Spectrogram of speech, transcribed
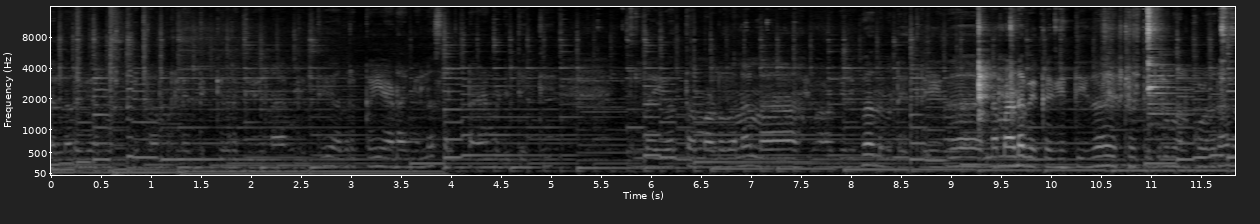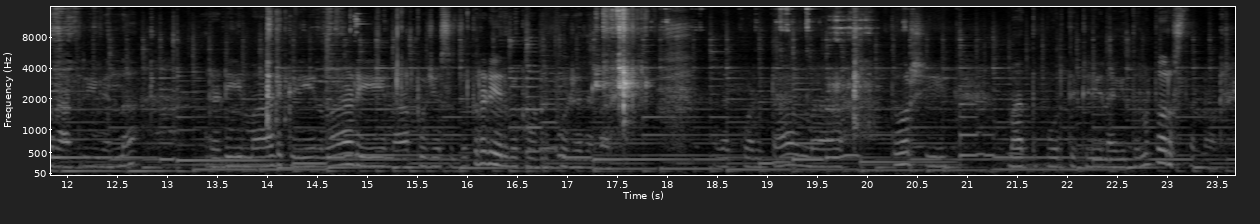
ಎಲ್ಲರಿಗೆ ಪೀತಾಂಬರ್ಲೆ ತಾಂಬರ್ಲೆ ತಿಕ್ಕಿದ್ರೆ ಕ್ಲೀನ್ ಆಗ್ತೈತಿ ಅದ್ರ ಕೈ ಆಡಂಗಿಲ್ಲ, ಸ್ವಲ್ಪ ಟೈಮ್ ಹಿಡಿತೈತಿ ಎಲ್ಲ ಇವತ್ತು ಮಾಡೋದನ್ನ ನಾ ಭಾಳ ಬೇರೆ ಈಗ ಎಲ್ಲ ಮಾಡಬೇಕಾಗೈತಿ. ಈಗ ಎಷ್ಟೊತ್ತಿದ್ರು ಮಾಡ್ಕೊಳಿದ್ರೆ ರಾತ್ರಿ ಇವೆಲ್ಲ ರೆಡಿ ಮಾಡಿ ಕ್ಲೀನ್ ಮಾಡಿ ನಾ ಪೂಜೆ ಸದ್ಯಕ್ಕೆ ರೆಡಿ ಇರಬೇಕು ನೋಡ್ರಿ ಪೂಜೆದೆಲ್ಲ. ಅದಕ್ಕೆ ಒನ್ ಟೈಮ್ ತೋರಿಸಿ ಮತ್ತು ಪೂರ್ತಿ ಕ್ಲೀನ್ ಆಗಿದ್ದನ್ನು ತೋರಿಸ್ತೇನೆ ನೋಡ್ರಿ.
